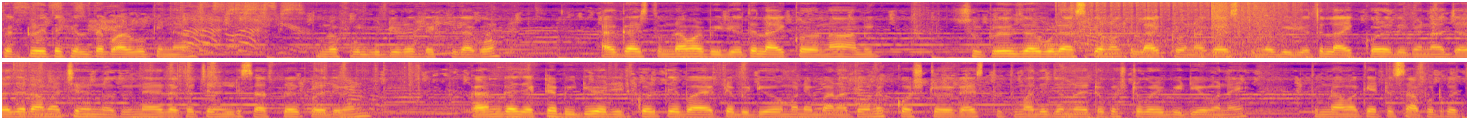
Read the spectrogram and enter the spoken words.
ফ্যাক্টরিতে খেলতে পারব কি না তোমরা ফুল ভিডিওটা দেখতে থাকো। আর গাইজ তোমরা আমার ভিডিওতে লাইক করো না। আমি ছোটো ইউজার বলে আজকে আমাকে লাইক করো না। গাইজ তোমরা ভিডিওতে লাইক করে দেবেন আর যারা যারা আমার চ্যানেল নতুন দেখো চ্যানেলটি সাবস্ক্রাইব করে দেবেন। কারণ গাইজ একটা ভিডিও এডিট করতে বা একটা ভিডিও মানে বানাতে অনেক কষ্ট হয় গাইজ তো তোমাদের জন্য এত কষ্ট করে ভিডিও বানাই। তোমরা আমাকে একটু সাপোর্ট করছ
